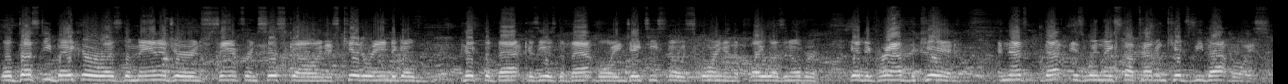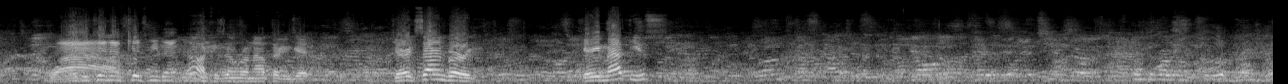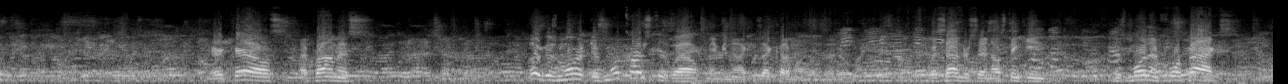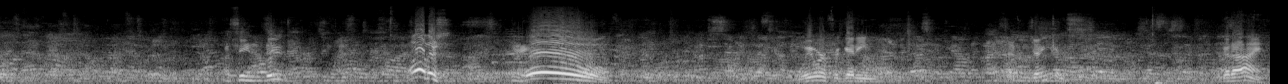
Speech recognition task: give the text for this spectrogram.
Well, Dusty Baker was the manager in San Francisco, and his kid ran to go pick the bat because he was the bat boy, and JT Snow was scoring, and the play wasn't over. He had to grab the kid, and that that is when they stopped having kids be bat boys. Like, Wow. you can't have kids be bat No, boys. Oh, because then run out there and get Jared Sandberg, Gary Matthews. Eric Carroll's, I promise. Look, there's more. There's more cars to. Well, maybe not, because I cut them all. So never mind. Wes Anderson. I was thinking, there's more than four packs. I've seen dude, Oh, there's. Whoa! We were forgetting Jeff Jenkins. Good eye.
